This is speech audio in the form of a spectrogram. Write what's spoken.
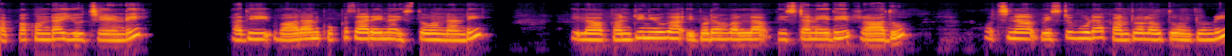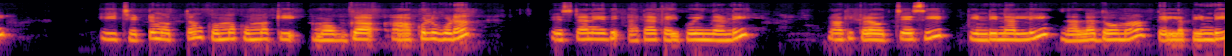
తప్పకుండా యూజ్ చేయండి. అది వారానికి ఒక్కసారైనా ఇస్తూ ఉండండి. ఇలా కంటిన్యూగా ఇవ్వడం వల్ల పెస్ట్ అనేది రాదు. వచ్చిన పెస్ట్ కూడా కంట్రోల్ అవుతూ ఉంటుంది. ఈ చెట్టు మొత్తం కొమ్మ కొమ్మకి మొగ్గ ఆకులు కూడా పెస్ట్ అనేది అటాక్ అయిపోయిందండి. నాకు ఇక్కడ వచ్చేసి పిండి నల్లి నల్లదోమ తెల్లపిండి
